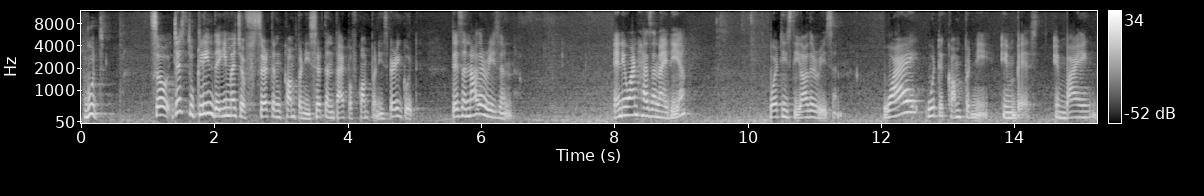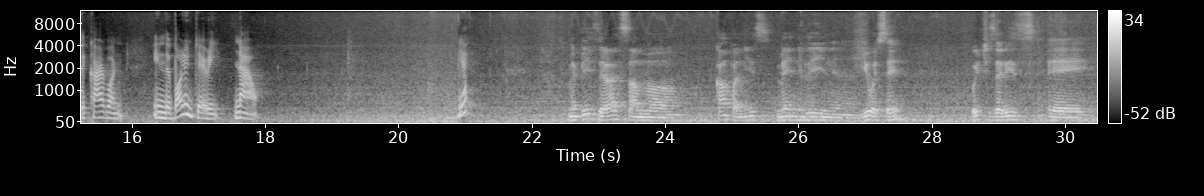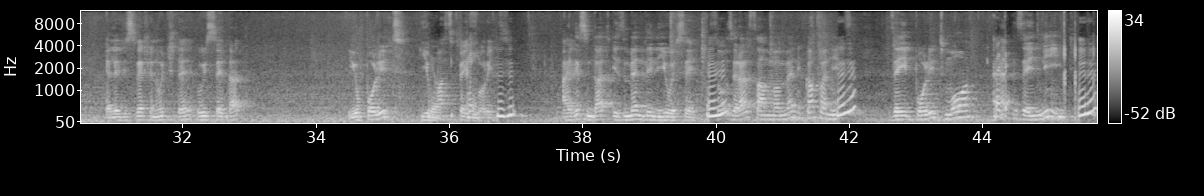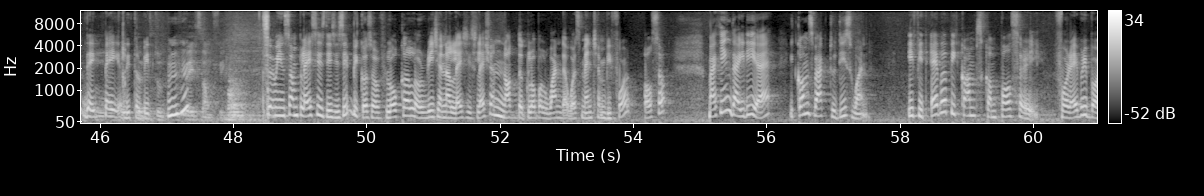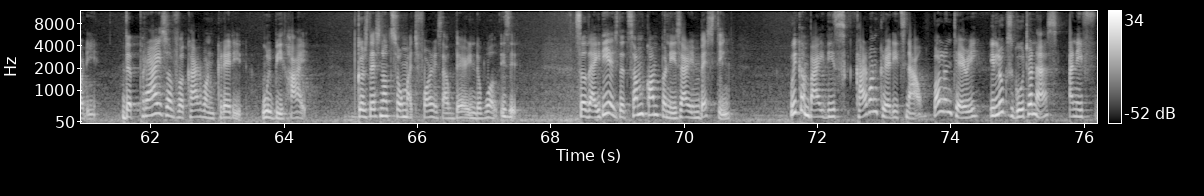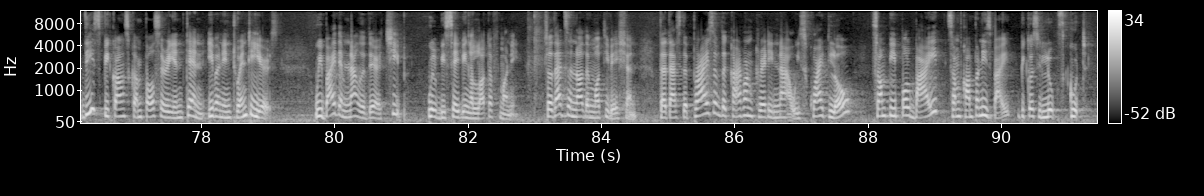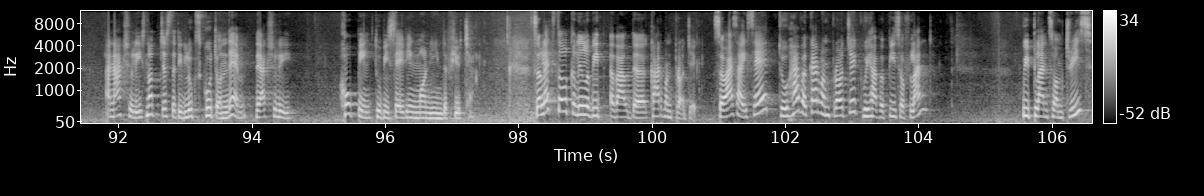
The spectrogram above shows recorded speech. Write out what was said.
Good. So just to clean the image of certain companies, certain type of companies, very good. There's another reason. Anyone has an idea? What is the other reason? Why would a company invest in buying the carbon in the voluntary now? Yeah? Maybe there are some uh companies, mainly in uh, USA, which there is a, a legislation which they, we say that you pollute, you, you must pay, pay, for it. Mm -hmm. I listen that is mainly in USA. Mm-hmm. So there are some uh, many companies, they pollute more But and they need Mhm, They pay a little to, bit. to Mhm. pay something. So in some places this is it because of local or regional legislation, not the global one that was mentioned before also. But I think the idea, it comes back to this one. If it ever becomes compulsory for everybody, the price of a carbon credit will be high because there's not so much forest out there in the world, is it? So the idea is that some companies are investing we can buy these carbon credits now, voluntary, it looks good on us, and if this becomes compulsory in 10, even in 20 years, we buy them now that they're cheap, we'll be saving a lot of money. So that's another motivation, that as the price of the carbon credit now is quite low, some people buy it, some companies buy it because it looks good. And actually, it's not just that it looks good on them, they're actually hoping to be saving money in the future. So let's talk a little bit about the carbon project. So as I said, to have a carbon project, we have a piece of land, we plant some trees.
